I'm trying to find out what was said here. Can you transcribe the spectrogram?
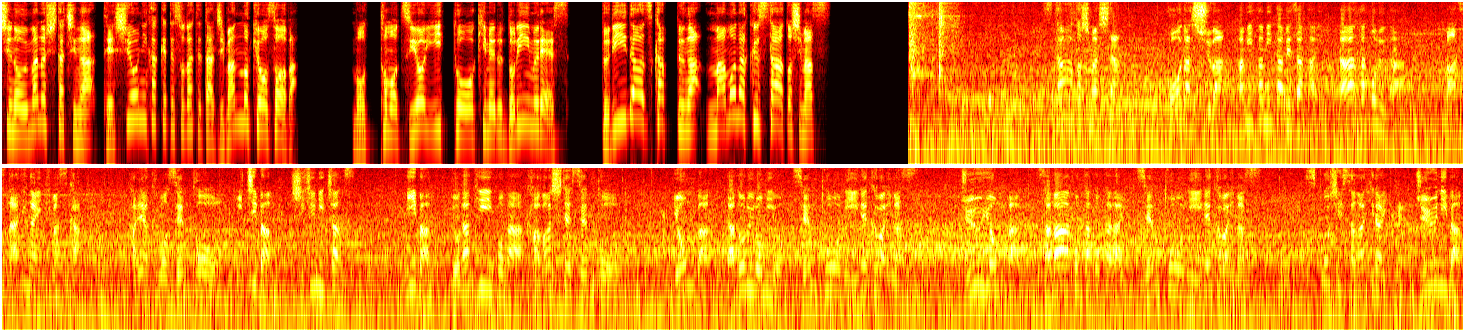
地の馬主たちが手塩にかけて育てた自慢の競走馬。最も強い一頭を決めるドリームレース。ブリーダーズカップが間もなくスタートします。スタートしました。高ダッシュはハミハミ食べ盛りナーハコルガー。まず何が行きますか？早くも先頭。1番シジミチャンス。2番ヨダキーホナーかわして先頭。4番ダドルロミオ先頭に入れ替わります。14番サマーポカポカライ先頭に入れ替わります。少し差が開いて12番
